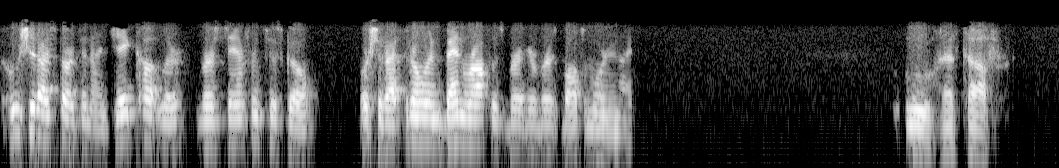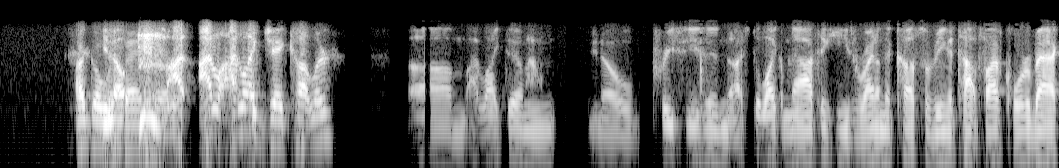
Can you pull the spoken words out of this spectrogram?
Who should I start tonight? Jay Cutler versus San Francisco, or should I throw in Ben Roethlisberger versus Baltimore tonight? Ooh, that's tough. I go you with know, I, I I like Jay Cutler. Um, I liked him, you know, preseason. I still like him now. I think he's right on the cusp of being a top five quarterback.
